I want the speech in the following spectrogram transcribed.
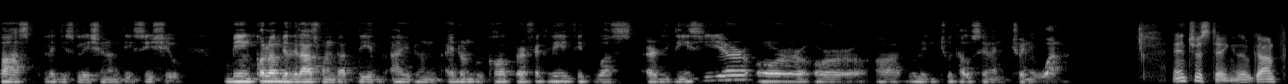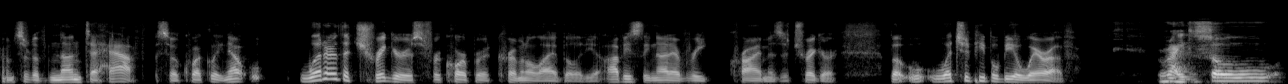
passed legislation on this issue being Colombia the last one that did. I don't I don't recall perfectly if it was early this year or or uh, during 2021. Interesting. They've gone from sort of none to half so quickly. Now, what are the triggers for corporate criminal liability? Obviously, not every crime is a trigger, but what should people be aware of? Right. So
